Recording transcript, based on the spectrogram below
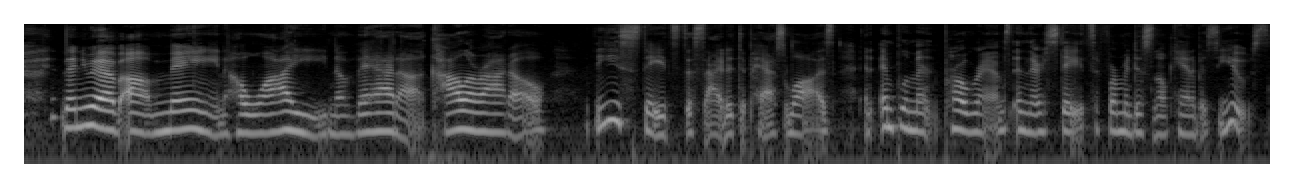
then you have um, Maine, Hawaii, Nevada, Colorado. These states decided to pass laws and implement programs in their states for medicinal cannabis use.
